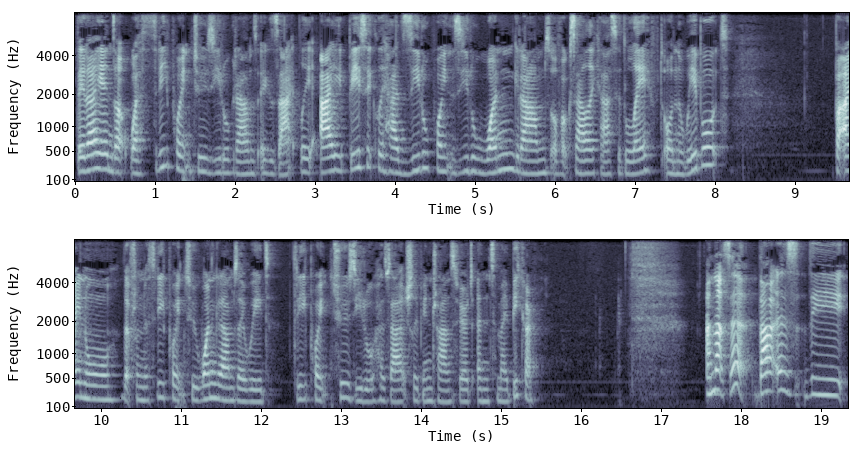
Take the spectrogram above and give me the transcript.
then I end up with 3.20 grams exactly. I basically had 0.01 grams of oxalic acid left on the weigh boat, but I know that from the 3.21 grams I weighed, 3.20 has actually been transferred into my beaker. And that's it. That is the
